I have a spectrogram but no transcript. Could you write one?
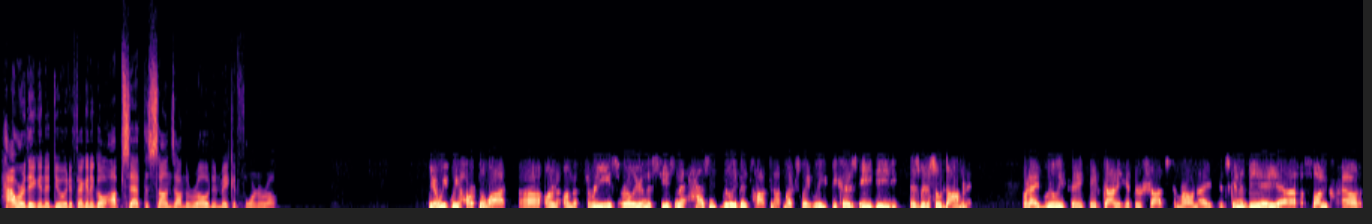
how are they going to do it? If they're going to go upset the Suns on the road and make it four in a row? you know, we, we harped a lot uh, on, on the threes earlier in the season. That hasn't really been talked about much lately because AD has been so dominant. But I really think they've got to hit their shots tomorrow night. It's going to be a, uh, a fun crowd.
